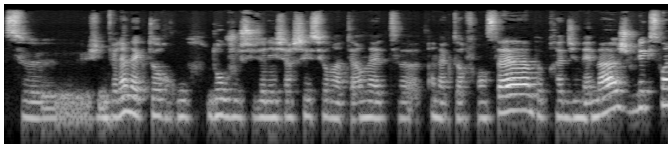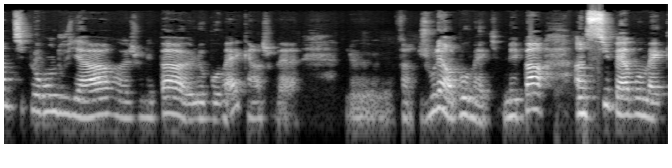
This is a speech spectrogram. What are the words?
ce, il me fallait un roux. Donc, je suis allée chercher sur Internet euh, un acteur français, à peu près du même âge. Je voulais qu'il soit un petit peu rondouillard. Je voulais pas le beau mec. Hein. Je voulais, le, enfin, je voulais un beau mec, mais pas un super beau mec.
